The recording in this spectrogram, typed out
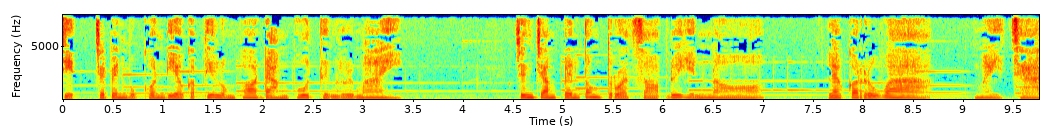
จิตจะเป็นบุคคลเดียวกับที่หลวงพ่อดำพูดถึงหรือไม่ จึงจำเป็นต้องตรวจสอบด้วยเห็นหนอ แล้วก็รู้ว่า ไม่ใช่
